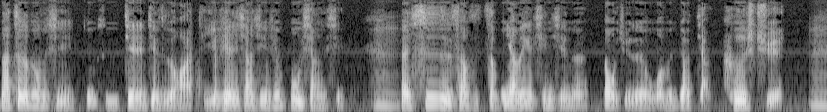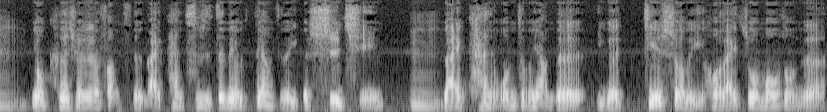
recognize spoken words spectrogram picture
那这个东西就是见仁见智的话题，有些人相信，有些人不相信。嗯，但事实上是怎么样的一个情形呢？那我觉得我们要讲科学，嗯，用科学的方式来看，是不是真的有这样子的一个事情？嗯，来看我们怎么样的一个接受了以后来做某种的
